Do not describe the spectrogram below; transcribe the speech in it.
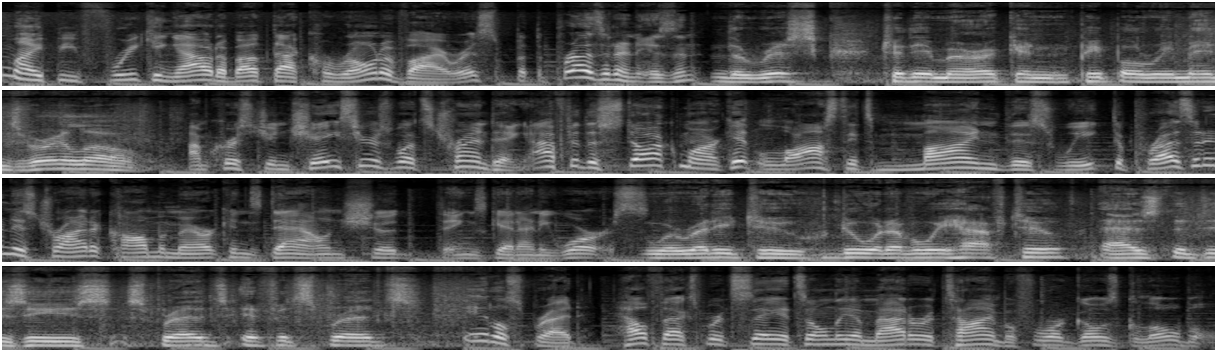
might be freaking out about that coronavirus, but the president isn't. The risk to the American people remains very low. I'm Christian Chase. Here's what's trending. After the stock market lost its mind this week, the president is trying to calm Americans down should things get any worse. We're ready to do whatever we have to as the disease spreads, if it spreads. It'll spread. Health experts say it's only a matter of time before it goes global.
